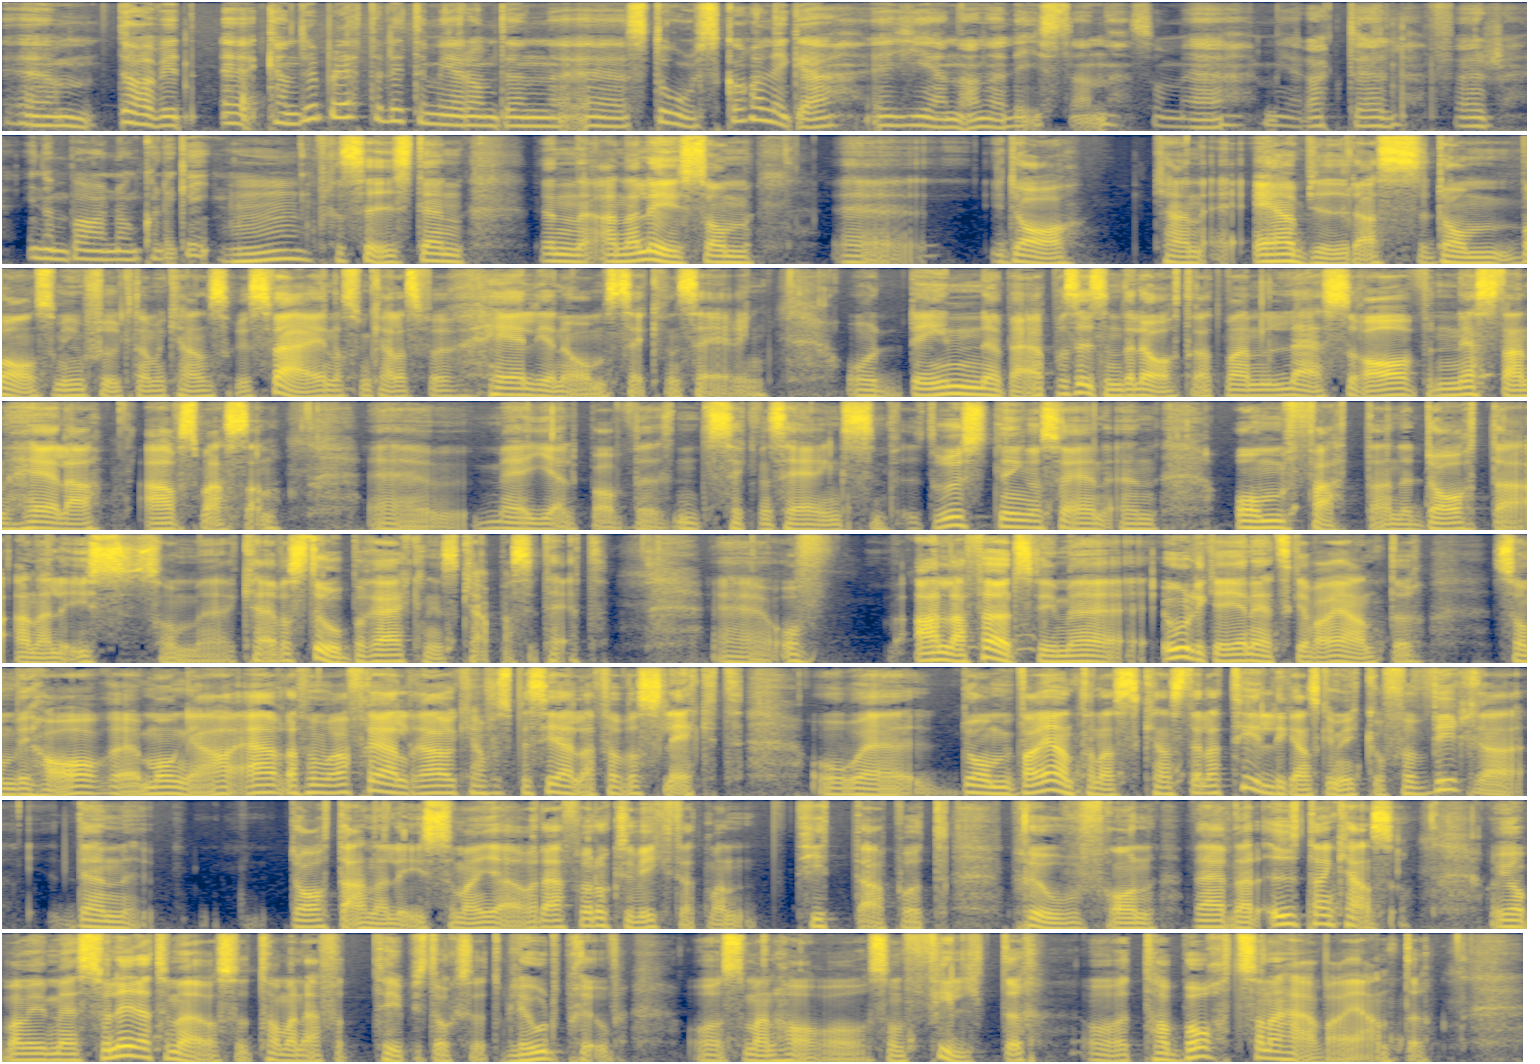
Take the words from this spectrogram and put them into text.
Ehm, David, eh, kan du berätta lite mer om den eh, storskaliga genanalysen som är mer aktuell för inom barnonkologi? Mm, precis, den, den analys som eh, idag kan erbjudas de barn som insjuknar med cancer i Sverige, något som kallas för helgenomsekvensering. Och det innebär, precis som det låter, att man läser av nästan hela arvsmassan eh, med hjälp av sekvenseringsutrustning och sen en omfattande dataanalys som eh, kräver stor beräkningskapacitet. Eh, och alla föds vi med olika genetiska varianter som vi har. Eh, många har ärvda från våra föräldrar och kanske speciella för vår släkt. Och eh, de varianterna kan ställa till det ganska mycket och förvirra den dataanalys som man gör och därför är det också viktigt att man tittar på ett prov från vävnad utan cancer. Och jobbar vi med solida tumörer så tar man därför typiskt också ett blodprov och som man har som filter och tar bort sådana här varianter.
